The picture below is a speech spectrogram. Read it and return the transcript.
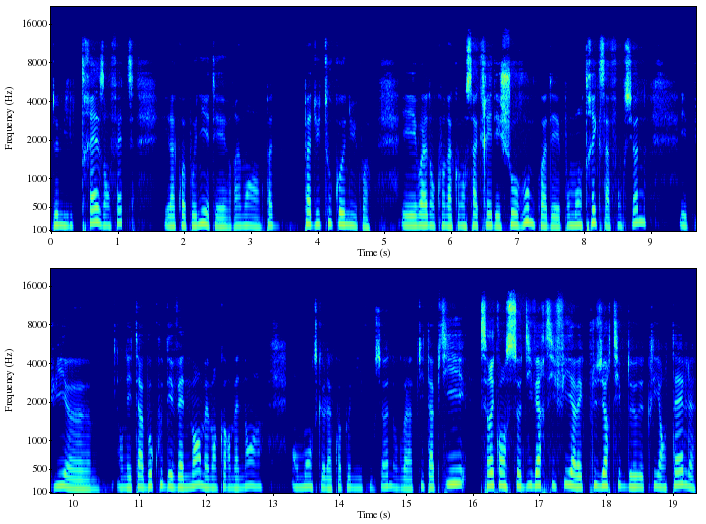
2013 en fait et l'aquaponie était vraiment pas pas du tout connu quoi. Et voilà donc on a commencé à créer des showrooms quoi, des, pour montrer que ça fonctionne. Et puis euh, on était à beaucoup d'événements, même encore maintenant. Hein. On montre que l'aquaponie fonctionne. Donc voilà, petit à petit, c'est vrai qu'on se diversifie avec plusieurs types de clientèle.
